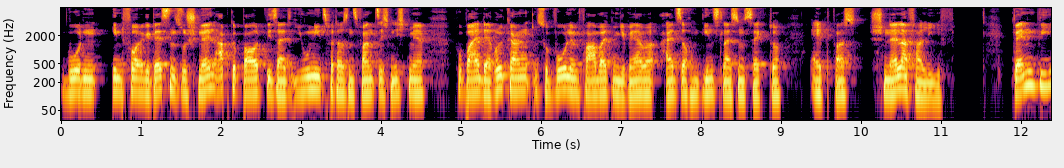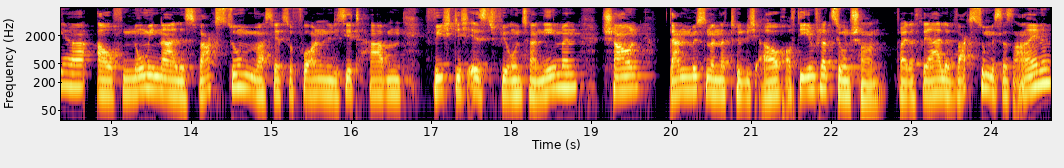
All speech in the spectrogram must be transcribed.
wurden infolgedessen so schnell abgebaut wie seit Juni 2020 nicht mehr, wobei der Rückgang sowohl im verarbeitenden Gewerbe als auch im Dienstleistungssektor etwas schneller verlief. Wenn wir auf nominales Wachstum, was wir zuvor analysiert haben, wichtig ist für Unternehmen, schauen, dann müssen wir natürlich auch auf die Inflation schauen, weil das reale Wachstum ist das eine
